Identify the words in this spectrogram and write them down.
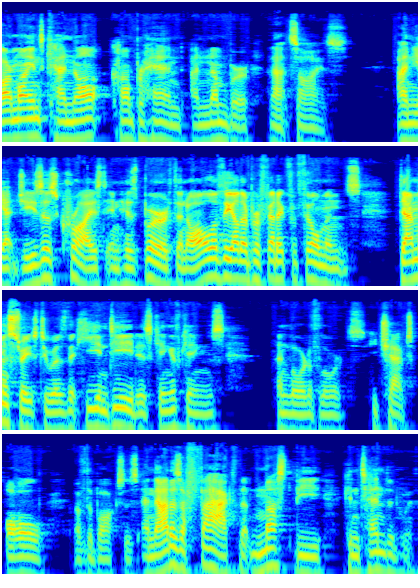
Our minds cannot comprehend a number that size. And yet Jesus Christ in his birth and all of the other prophetic fulfillments demonstrates to us that he indeed is King of Kings and Lord of Lords. He checks all of the boxes. And that is a fact that must be contended with.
